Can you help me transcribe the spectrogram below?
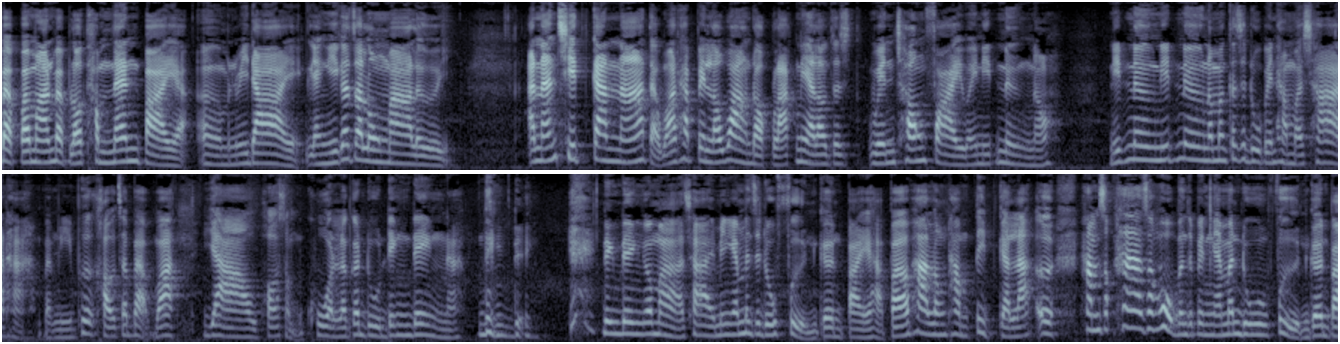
แบบประมาณแบบเราทำแน่นไปอะเออมันไม่ได้ อย่างนี้ก็จะลงมาเลย อันนั้นชิดกันนะ แต่ว่าถ้าเป็นระหว่างดอกรักเนี่ย เราจะเว้นช่องไฟไว้นิดนึงเนาะนิดนึงนิดนึงแล้วมันก็จะดูเป็นธรรมชาติค่ะ แบบนี้เพื่อเขาจะแบบว่ายาวพอสมควรแล้วก็ดูเด้งเด้งๆนะ เด้งเด้งๆเด้งๆก็มาใช่ไม่งั้นมันจะดูฝืนเกินไปค่ะป้าพาลองทำติดกันละเออทำสักห้าสักหกมันจะเป็นไงมันดูฝืนเกินไป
